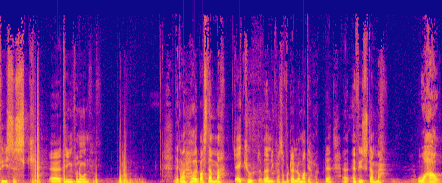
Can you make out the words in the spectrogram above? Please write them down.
fysisk eh, ting for noen. Det kan være hørbar stemme. Det er kult. Den som forteller om at de hørte en, en fysisk stemme. Wow!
